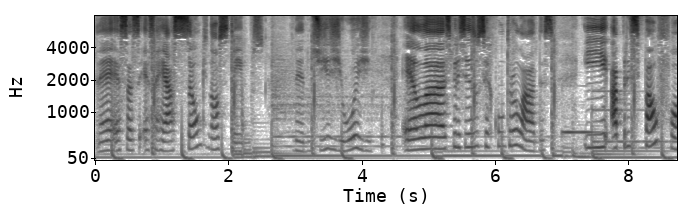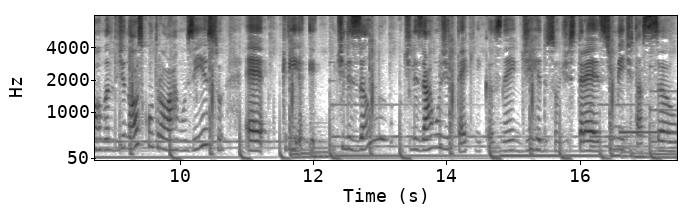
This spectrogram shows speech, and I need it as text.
né, essa, essa reação que nós temos né, nos dias de hoje, elas precisam ser controladas. E a principal forma de nós controlarmos isso é utilizando utilizarmos de técnicas né, de redução de estresse, de meditação,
